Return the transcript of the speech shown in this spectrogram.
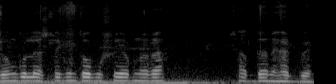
জঙ্গলে আসলে কিন্তু অবশ্যই আপনারা সাবধানে হাঁটবেন।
